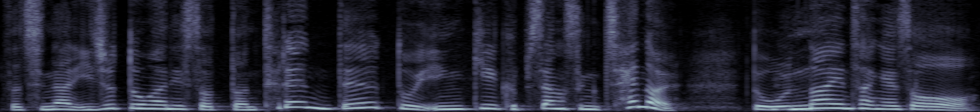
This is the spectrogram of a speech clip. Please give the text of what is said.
그래서 지난 2주 동안 있었던 트렌드 또 인기 급상승 채널 또 음. 온라인 상에서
